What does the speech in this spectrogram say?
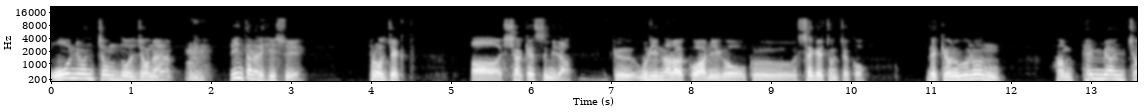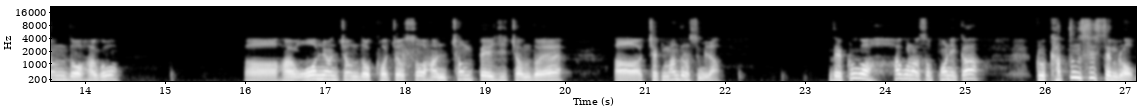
5년 정도 전에 Internet History Project 어, 시작했습니다. 그 우리나라 거 아니고 그 세계 전체 거. 근데 결국은 한 100명 정도 하고 어, 한 5년 정도 거쳐서 한 1000페이지 정도의 어, 책 만들었습니다. 근데 그거 하고 나서 보니까 그 같은 시스템으로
